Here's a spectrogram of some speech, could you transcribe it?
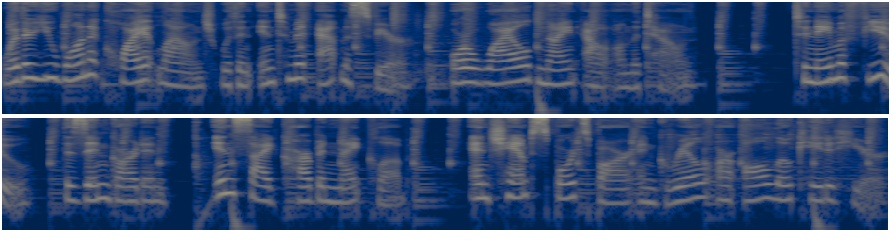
whether you want a quiet lounge with an intimate atmosphere or a wild night out on the town. To name a few, the Zen Garden, Inside Carbon Nightclub, and Champ Sports Bar and Grill are all located here.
